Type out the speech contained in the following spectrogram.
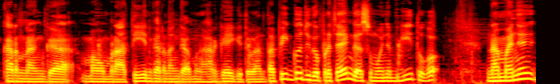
karena nggak mau merhatiin karena nggak menghargai gitu kan. Tapi gue juga percaya nggak semuanya begitu kok. Namanya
